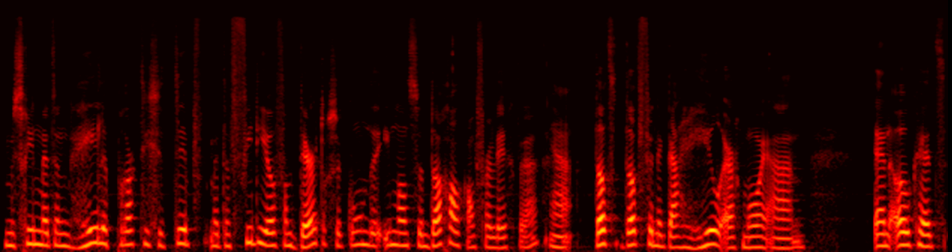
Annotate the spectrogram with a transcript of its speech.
misschien met een hele praktische tip, met een video van 30 seconden, iemand zijn dag al kan verlichten. Ja. Dat, dat vind ik daar heel erg mooi aan. En ook het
